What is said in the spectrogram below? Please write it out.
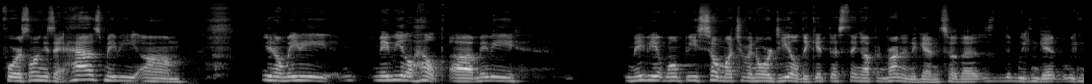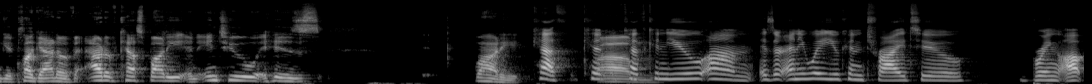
for as long as it has, maybe um you know maybe maybe it'll help. Uh maybe maybe it won't be so much of an ordeal to get this thing up and running again so that we can get we can get Klug out of out of Keth's body and into his body. Keth, can Um, Keth, can you um is there any way you can try to bring up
